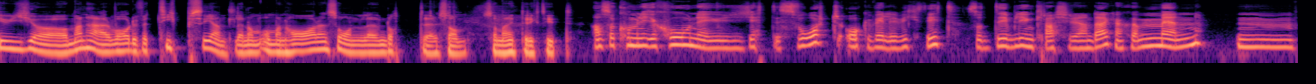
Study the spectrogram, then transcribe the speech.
hur gör man här? Vad har du för tips egentligen om, om man har en son eller en dotter som, som man inte riktigt... Alltså kommunikation är ju jättesvårt och väldigt viktigt. Så det blir ju en krasch redan där kanske. Men mm,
